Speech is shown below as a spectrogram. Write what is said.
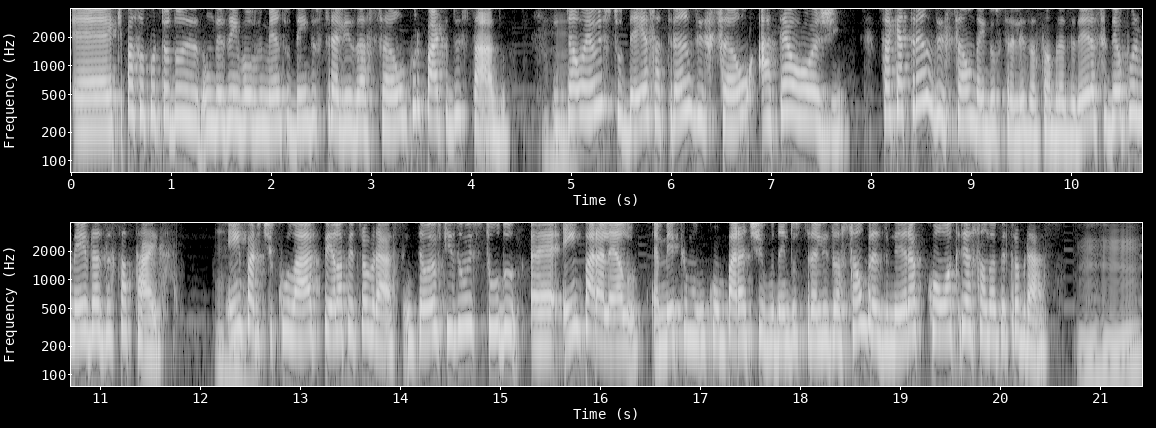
é, que passou por todo um desenvolvimento de industrialização por parte do Estado. Uhum. Então, eu estudei essa transição até hoje. Só que a transição da industrialização brasileira se deu por meio das estatais. Uhum. Em particular pela Petrobras. Então, eu fiz um estudo é, em paralelo, é meio que um comparativo da industrialização brasileira com a criação da Petrobras. Uhum.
